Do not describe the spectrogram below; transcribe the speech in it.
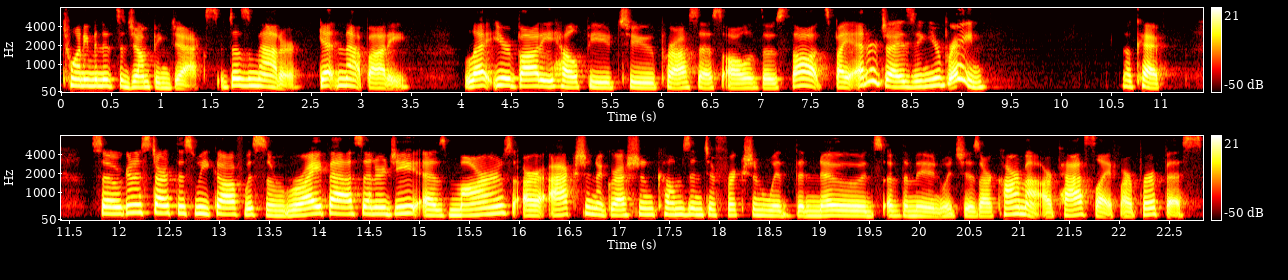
20 minutes of jumping jacks. It doesn't matter. Get in that body. Let your body help you to process all of those thoughts by energizing your brain. Okay, so we're going to start this week off with some ripe ass energy as Mars, our action aggression, comes into friction with the nodes of the moon, which is our karma, our past life, our purpose.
